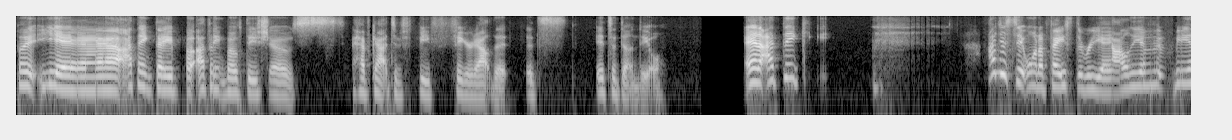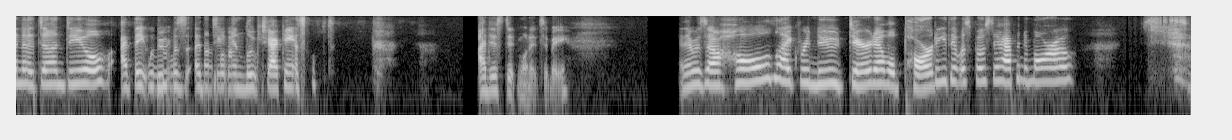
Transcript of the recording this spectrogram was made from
But yeah, I think they. I think both these shows have got to be figured out that it's it's a done deal, and I think I just didn't want to face the reality of it being a done deal. I think it was a deal when Luke got canceled. I just didn't want it to be. And there was a whole like renewed Daredevil party that was supposed to happen tomorrow. So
